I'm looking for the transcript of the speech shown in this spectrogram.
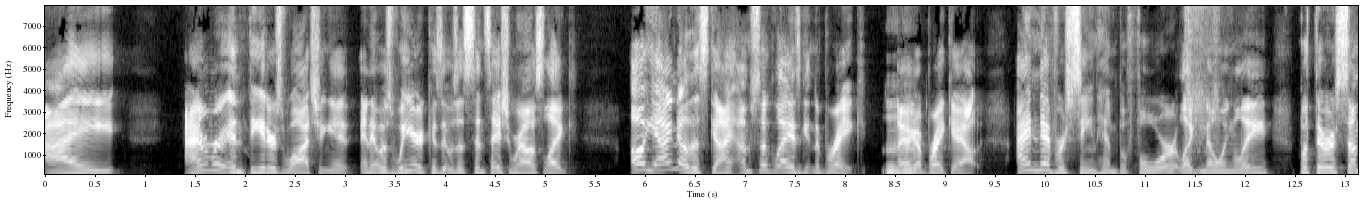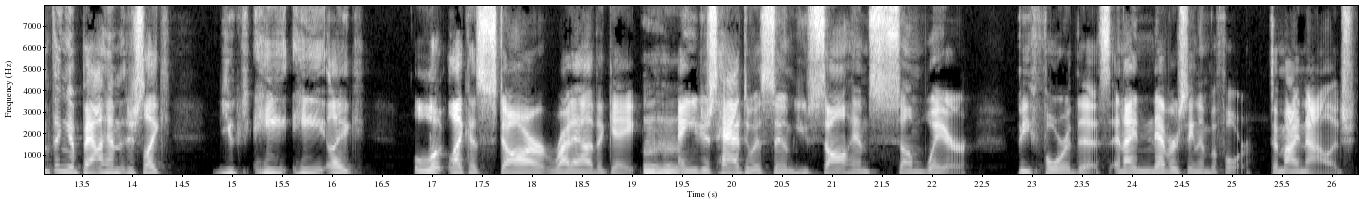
I I remember in theaters watching it, and it was weird because it was a sensation where I was like, "Oh yeah, I know this guy. I'm so glad he's getting a break, like Mhm. a breakout." I never seen him before, like knowingly, but there was something about him that just like you he he like looked like a star right out of the gate, Mhm. and you just had to assume you saw him somewhere before this, and I'd never seen him before, to my knowledge,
